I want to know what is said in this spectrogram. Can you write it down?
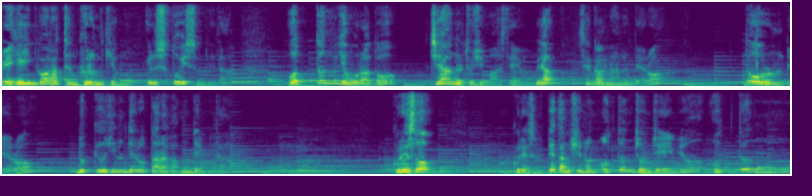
외계인과 같은 그런 경우일 수도 있습니다. 어떤 경우라도 제한을 두지 마세요. 그냥 생각나는 대로, 떠오르는 대로, 느껴지는 대로 따라가면 됩니다. 그래서, 그랬을 때 당신은 어떤 존재이며 어떤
